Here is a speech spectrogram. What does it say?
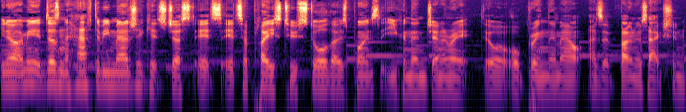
You know, what I mean, it doesn't have to be magic. It's just it's it's a place to store those points that you can then generate or, or bring them out as a bonus action.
